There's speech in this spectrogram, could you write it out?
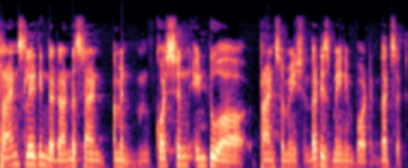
translating that understand i mean question into a transformation. That is main important. That's it.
